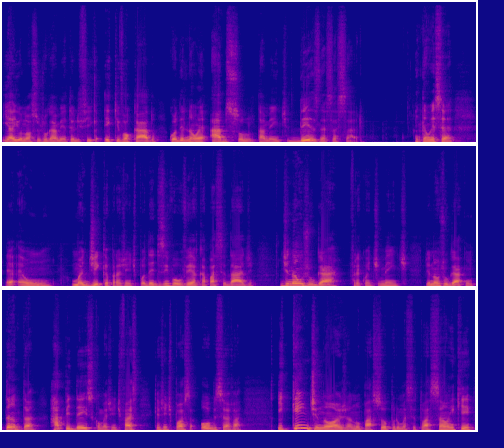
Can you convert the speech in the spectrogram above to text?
e aí o nosso julgamento ele fica equivocado quando ele não é absolutamente desnecessário. Então, esse é, é, é um, uma dica para a gente poder desenvolver a capacidade de não julgar frequentemente, de não julgar com tanta rapidez como a gente faz, que a gente possa observar. E quem de nós já não passou por uma situação em que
